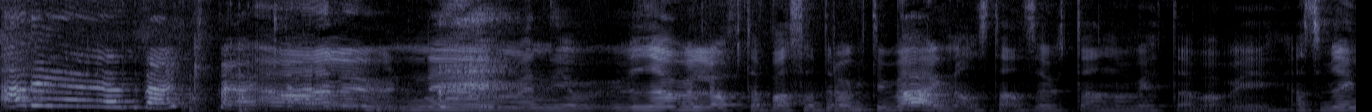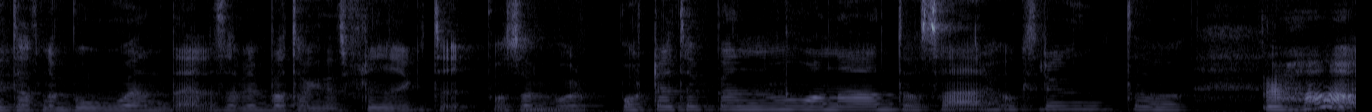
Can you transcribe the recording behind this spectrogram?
Ja, det är en backpack. Ja, eller? Nej, men jag, vi har väl ofta bara så dragit iväg någonstans utan att veta vad vi... Alltså vi har inte haft något boende eller så, här, vi har bara tagit ett flyg typ och så har vi varit borta i typ en månad och så här åkt runt och... Jaha,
